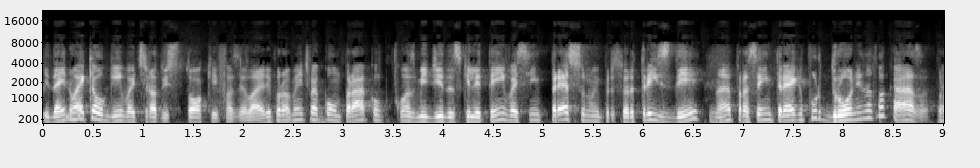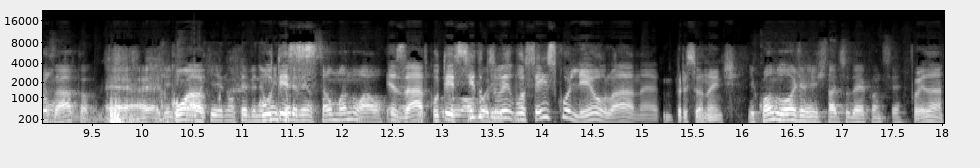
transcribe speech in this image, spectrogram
e daí não é que alguém vai tirar do estoque e fazer lá, ele provavelmente vai comprar com, com as medidas que ele tem, vai ser impresso numa impressora 3D, né, para ser entregue por drone na tua casa. Pronto. Exato. É, a gente com fala a, que não teve nenhuma intervenção manual. Né? Exato, né? com o tecido que você escolheu lá, né? Impressionante. E quando longe a gente está disso daí acontecer? Pois é.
